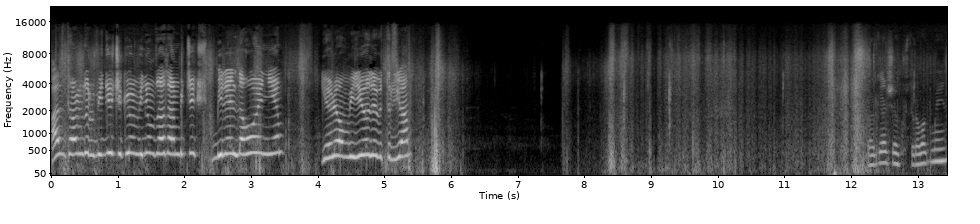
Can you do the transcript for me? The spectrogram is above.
Anne tamam dur video çekiyorum videom zaten bitecek. Bir el daha oynayayım. Geliyorum videoyu da bitireceğim. Arkadaşlar kusura bakmayın.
